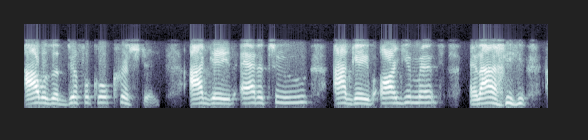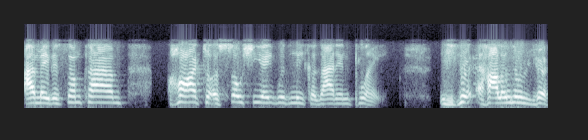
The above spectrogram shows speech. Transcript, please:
I was a difficult Christian. I gave attitude, I gave arguments, and I I made it sometimes hard to associate with me because I didn't play. Hallelujah.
